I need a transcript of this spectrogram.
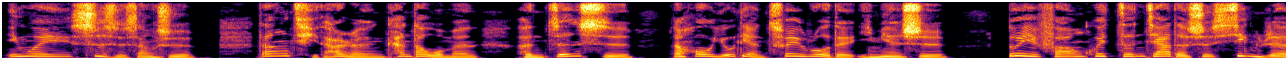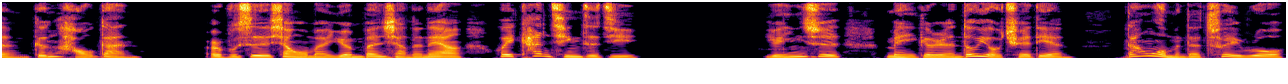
因为事实上是，当其他人看到我们很真实，然后有点脆弱的一面时，对方会增加的是信任跟好感，而不是像我们原本想的那样会看清自己。原因是每个人都有缺点，当我们的脆弱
